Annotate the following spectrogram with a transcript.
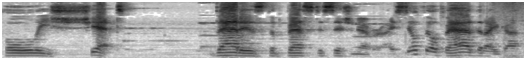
Holy shit. That is the best decision ever. I still feel bad that I got...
